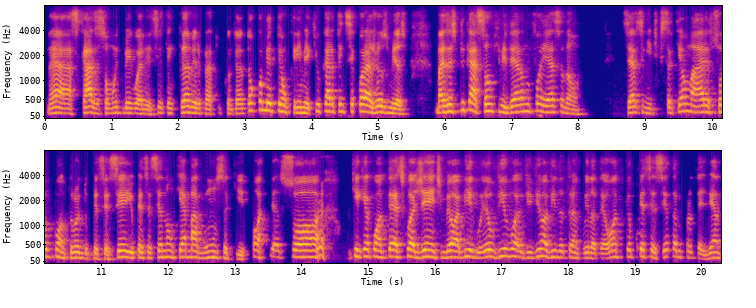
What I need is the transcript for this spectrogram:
né? as casas são muito bem guarnecidas, tem câmera para tudo quanto é. Então, cometer um crime aqui, o cara tem que ser corajoso mesmo. Mas a explicação que me deram não foi essa, não disseram o seguinte, que isso aqui é uma área sob controle do PCC e o PCC não quer bagunça aqui. Olha só o que, que acontece com a gente, meu amigo. Eu vivo, vivi uma vida tranquila até ontem, porque o PCC está me protegendo.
